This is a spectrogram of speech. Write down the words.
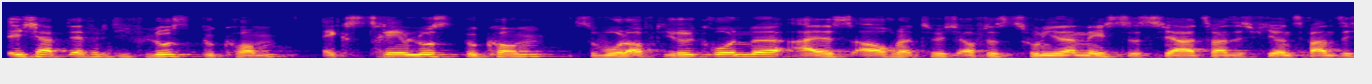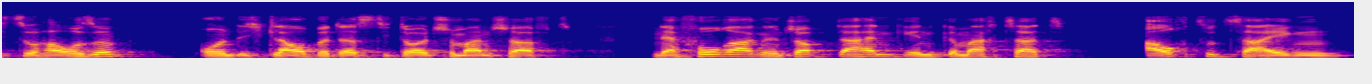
ich habe definitiv Lust bekommen, extrem Lust bekommen, sowohl auf die Rückrunde als auch natürlich auf das Turnier dann nächstes Jahr 2024 zu Hause. Und ich glaube, dass die deutsche Mannschaft einen hervorragenden Job dahingehend gemacht hat, auch zu zeigen,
